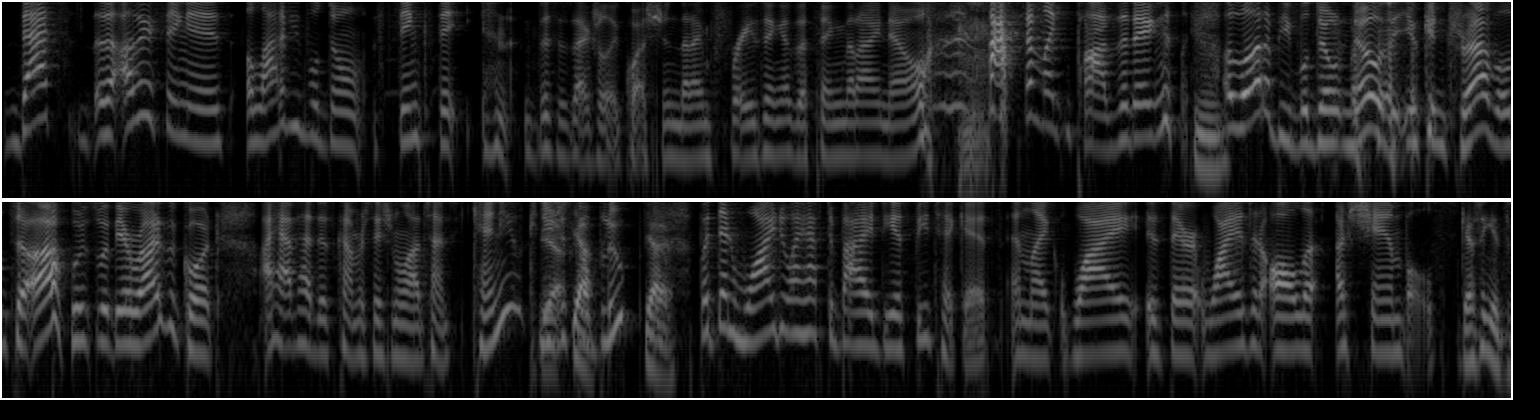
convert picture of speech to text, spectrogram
that's the other thing is a lot of people don't think that and this is actually a question that I'm phrasing as a thing that I know. I'm like positing. Hmm. A lot of people don't know that you can travel to Aarhus with your Rejsekort. I have had this conversation a lot of times. Can you? Can you just Yeah. go bloop? Yeah. But then why do I have to buy DSB tickets? And like why is there why is it all a, a shambles? Guessing it's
